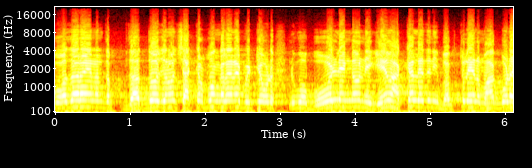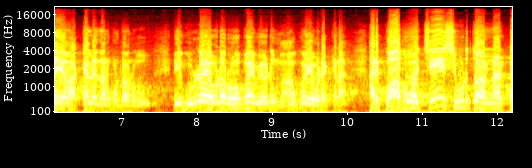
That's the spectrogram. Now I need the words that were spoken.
పూజారైనంత దద్దోజనం చక్కెర పొంగలైనా పెట్టేవాడు. నువ్వు బోల్డింగం నీకేం అక్కర్లేదు నీ భక్తులైన మాకు కూడా ఏం అక్కర్లేదు అనుకుంటావు నువ్వు. నీ గుళ్ళో ఎవడో రూపాయి వేడు మాకు ఎవడెక్కడ? అరే కోపం వచ్చి శివుడితో అన్నట్ట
